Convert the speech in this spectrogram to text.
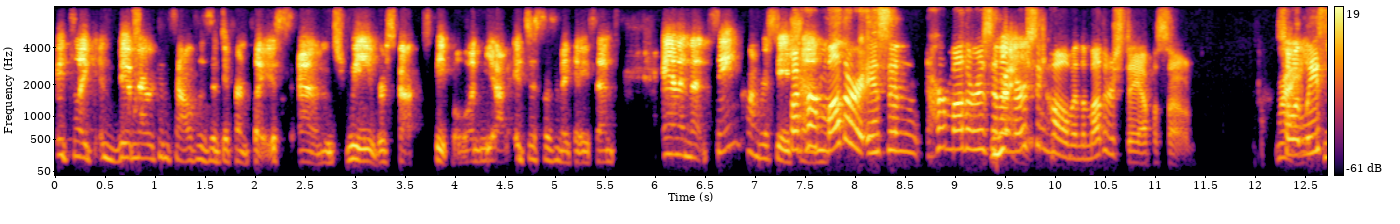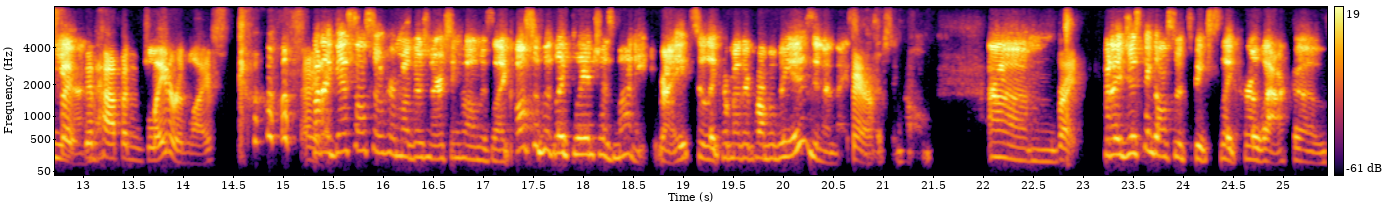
it's like the American South is a different place and we respect people. And yeah, it just doesn't make any sense. And in that same conversation, but her mother is in her mother is in right. a nursing home in the Mother's Day episode. Right. So at least yeah. it, it, happened later in life. anyway. But I guess also her mother's nursing home is like also, but like Blanche has money, right? So like her mother probably is in a nice Fair. nursing home. Um, right. But I just think also it speaks to like her lack of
